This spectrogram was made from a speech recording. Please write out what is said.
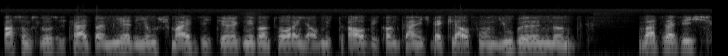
Fassungslosigkeit bei mir. Die Jungs schmeißen sich direkt neben dem Tor eigentlich auf mich drauf. Ich konnte gar nicht weglaufen und jubeln und was weiß ich.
